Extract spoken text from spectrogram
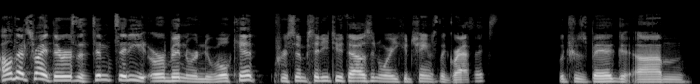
Oh, that's right. There was the SimCity Urban Renewal Kit for SimCity 2000 where you could change the graphics, which was big. Um,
